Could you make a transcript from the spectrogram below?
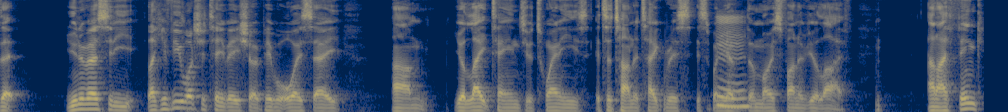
that university, like if you watch a TV show, people always say, um, your late teens, your 20s, it's a time to take risks. It's when you have the most fun of your life. And I think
